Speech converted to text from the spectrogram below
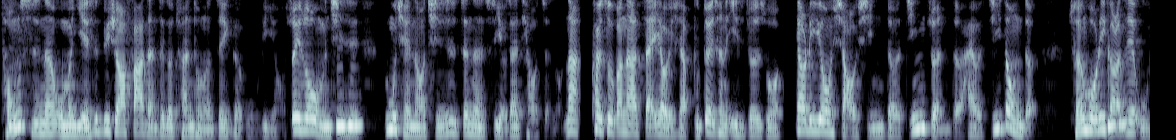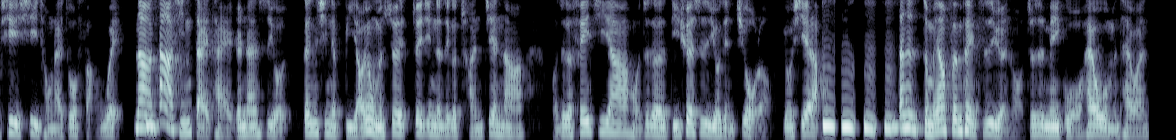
同时呢，我们也是必须要发展这个传统的这个武力哦。所以说，我们其实。嗯目前呢，其实是真的是有在调整哦。那快速帮大家摘要一下，不对称的意思就是说，要利用小型的、精准的、还有机动的、存活率高的这些武器系统来做防卫。嗯、那大型载台仍然是有更新的必要，因为我们最最近的这个船舰啊，哦，这个飞机啊，哦，这个的确是有点旧了，有些啦。嗯嗯嗯嗯。但是怎么样分配资源哦，就是美国还有我们台湾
